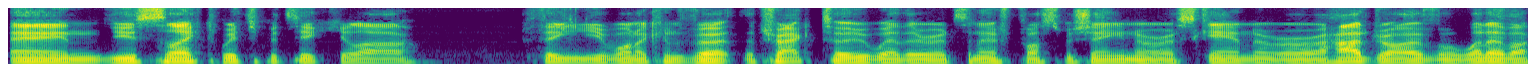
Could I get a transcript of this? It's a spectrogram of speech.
and you select which particular thing you want to convert the track to, whether it's an EFTPOS machine or a scanner or a hard drive or whatever,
